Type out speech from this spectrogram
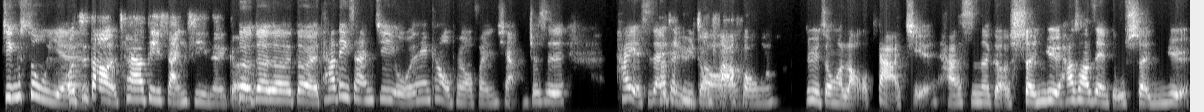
金素妍，我知道，猜到第三季那个。对对对对，他第三季，我那天看我朋友分享，就是他也是在狱中发疯，狱中的老大姐，她是那个声乐，她说她之前读声乐。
